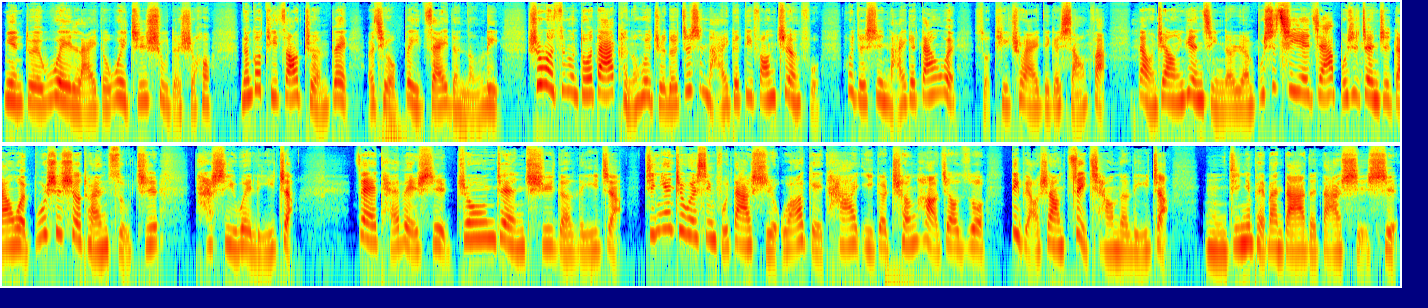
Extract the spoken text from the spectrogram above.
面对未来的未知数的时候，能够提早准备，而且有备灾的能力。说了这么多，大家可能会觉得这是哪一个地方政府或者是哪一个单位所提出来的一个想法。但有这样愿景的人，不是企业家，不是政治单位，不是社团组织，他是一位里长，在台北市中正区的里长。今天这位幸福大使，我要给他一个称号，叫做地表上最强的里长。嗯，今天陪伴大家的大使是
